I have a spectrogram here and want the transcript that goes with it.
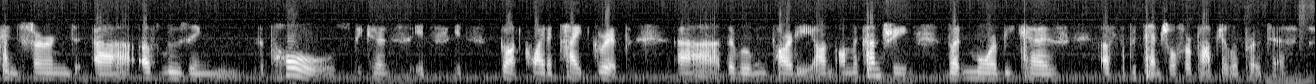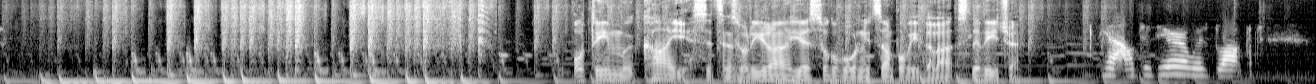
concerned uh, of losing the polls, because it's, it's got quite a tight grip, uh, the ruling party on, on the country, but more because of the potential for popular protests. O tem, kaj se cenzurira, je sogovornica povedala sledeče. Yeah, Al Jazeera was blocked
